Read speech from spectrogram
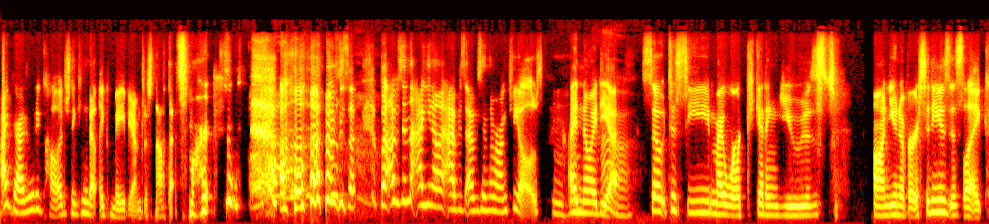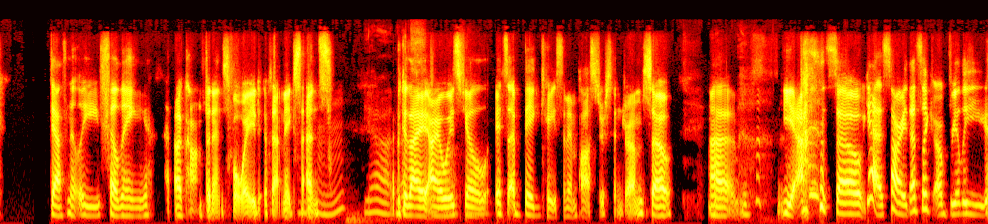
i mm. graduated college thinking that like maybe i'm just not that smart um, so, but i was in the you know i was i was in the wrong field mm-hmm. i had mm-hmm. no idea so to see my work getting used on universities is like definitely filling a confidence void if that makes sense mm-hmm. yeah because i i always feel it's a big case of imposter syndrome so um yeah so yeah sorry that's like a really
